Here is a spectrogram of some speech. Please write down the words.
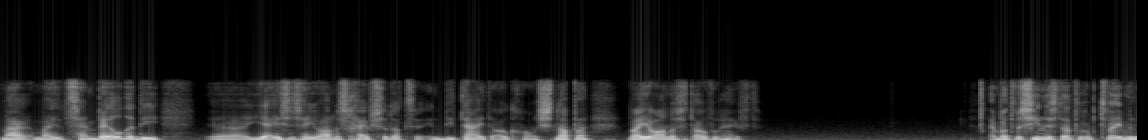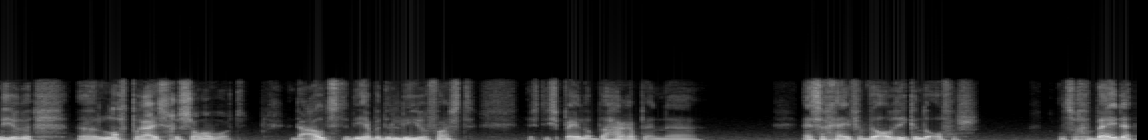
Maar, maar het zijn beelden die uh, Jezus en Johannes geeft, zodat ze in die tijd ook gewoon snappen waar Johannes het over heeft. En wat we zien is dat er op twee manieren uh, lofprijs gezongen wordt. De oudsten die hebben de lier vast. Dus die spelen op de harp en, uh, en ze geven welriekende offers. Onze gebeden,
